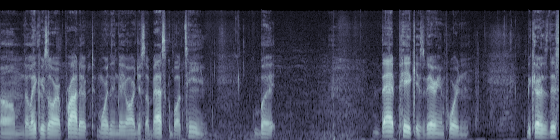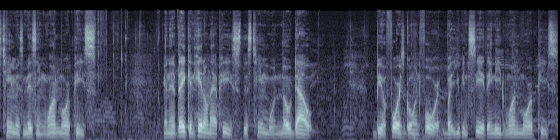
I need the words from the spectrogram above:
um, the Lakers are a product more than they are just a basketball team. But that pick is very important because this team is missing one more piece. And if they can hit on that piece, this team will no doubt be a force going forward. But you can see it, they need one more piece.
